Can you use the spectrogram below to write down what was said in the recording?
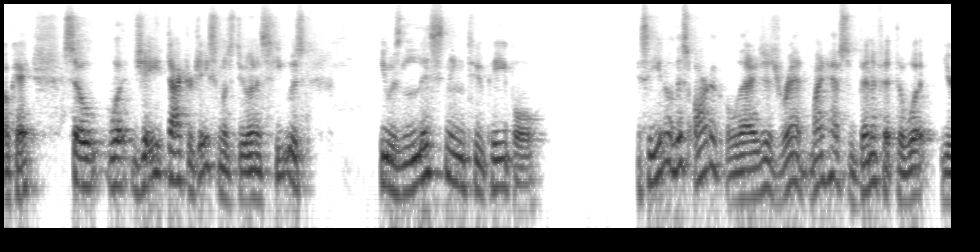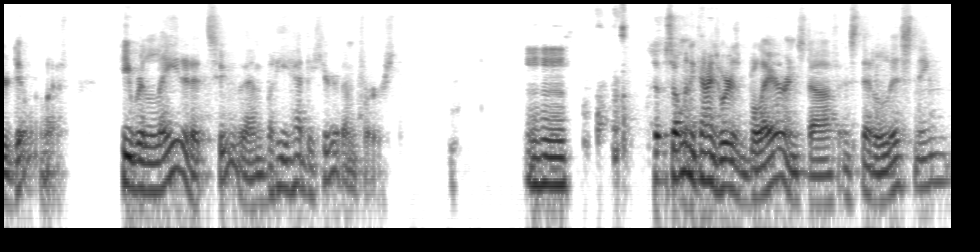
Okay. So what J, Dr. Jason was doing is he was he was listening to people and say, you know, this article that I just read might have some benefit to what you're dealing with. He related it to them, but he had to hear them 1st mm-hmm. So, so many times we're just blaring stuff instead of listening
